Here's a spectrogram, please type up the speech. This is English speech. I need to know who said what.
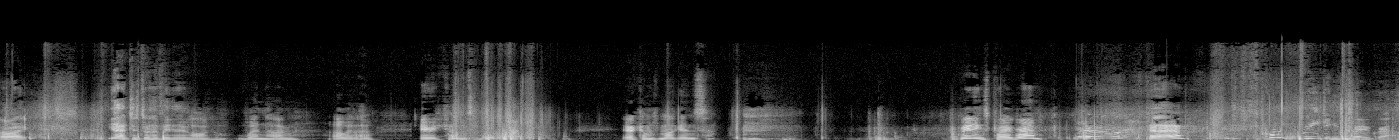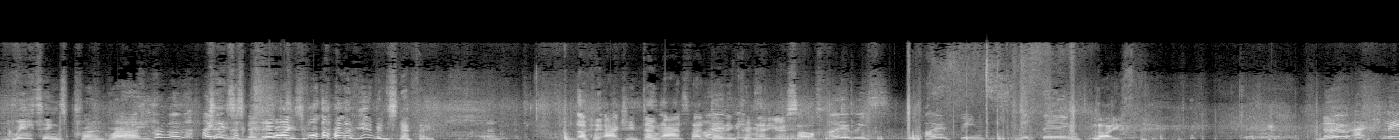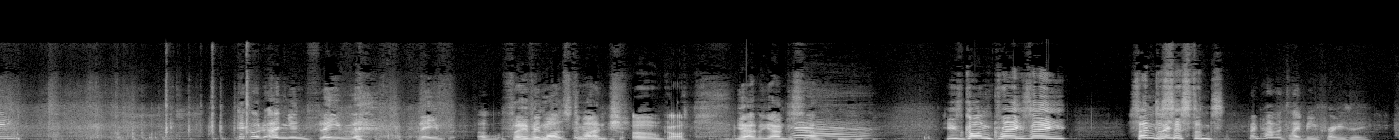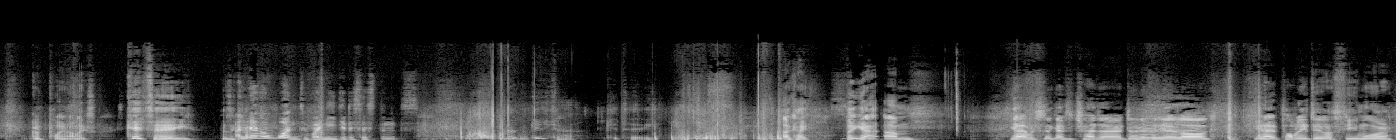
Speaker 1: All right. Yeah, just doing a video log when I'm. Oh hello, here he comes. Here comes Muggins. Greetings program.
Speaker 2: Hello.
Speaker 1: Hello.
Speaker 2: Call me reading program.
Speaker 1: Greetings program.
Speaker 2: Hang
Speaker 1: Jesus. Christ! What the hell have you been sniffing? Okay, actually, don't answer that.
Speaker 2: I
Speaker 1: Don't
Speaker 2: have been-
Speaker 1: incriminate yourself.
Speaker 2: I have been, s- I have been sniffing.
Speaker 1: Life.
Speaker 2: No, actually, pickled onion flavor, flavor. Oh,
Speaker 1: Flavored Monster, Munch. Oh god. Yeah, but yeah, I'm just. uh,
Speaker 2: Yeah.
Speaker 1: he's gone crazy. Send
Speaker 2: When-
Speaker 1: assistance.
Speaker 2: When haven't I been crazy?
Speaker 1: Good point, Alex. Kitty.
Speaker 2: I
Speaker 1: cat.
Speaker 2: never once have I needed assistance.
Speaker 1: Oh, kitty cat. Kitty. Okay, but yeah, um, yeah, we're just gonna go to Cheddar, doing a video log. You know, probably do a few more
